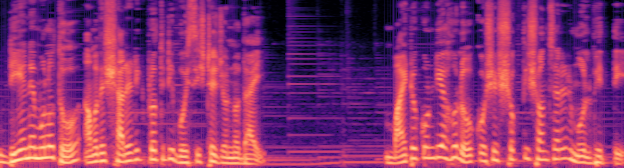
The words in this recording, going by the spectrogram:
ডিএনএ মূলত আমাদের শারীরিক প্রতিটি বৈশিষ্ট্যের জন্য দায়ী। মাইটোকন্ডিয়া হল কোষের শক্তি সঞ্চারের মূল ভিত্তি।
